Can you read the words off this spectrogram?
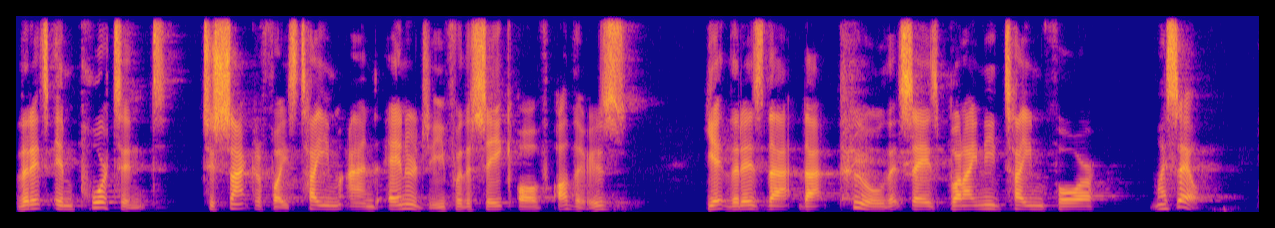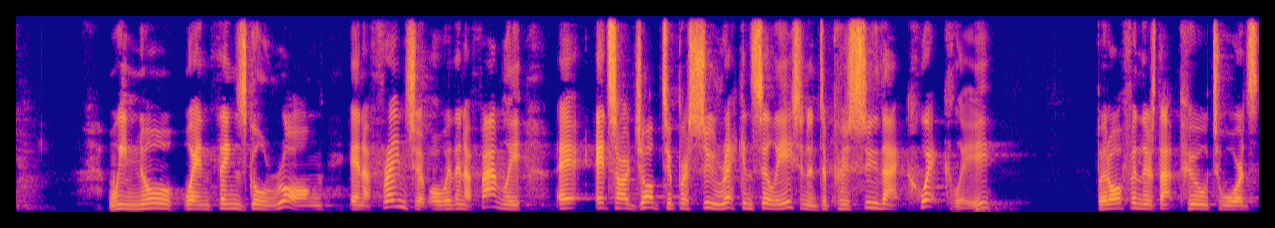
that it's important to sacrifice time and energy for the sake of others, yet there is that, that pull that says, but I need time for myself. We know when things go wrong in a friendship or within a family, eh, it's our job to pursue reconciliation and to pursue that quickly. But often there's that pull towards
